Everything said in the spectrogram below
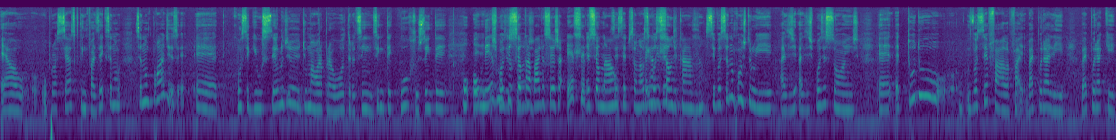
é o, o processo que tem que fazer, que você não, você não pode é, conseguir o selo de, de uma hora para outra, sem, sem ter cursos, sem ter. Ou, ou mesmo que o seu trabalho seja excepcional. Esse, excepcional. Tem se a você, lição de casa. Se você não construir as, as exposições, é, é tudo. Você fala, vai por ali, vai por aqui.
